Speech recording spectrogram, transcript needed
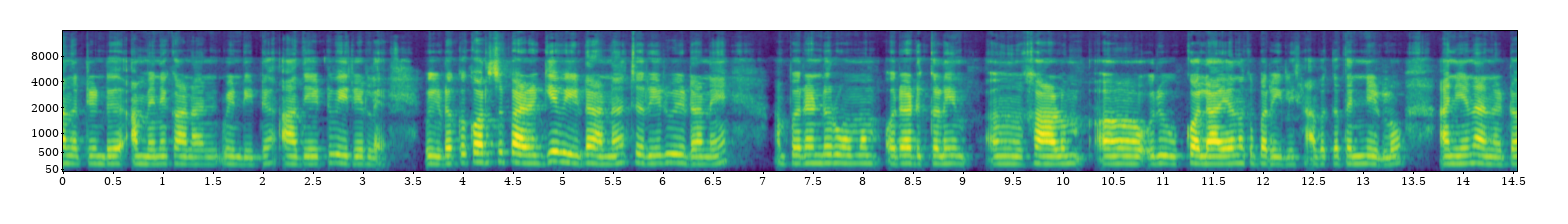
വന്നിട്ടുണ്ട് അമ്മേനെ കാണാൻ വേണ്ടിയിട്ട് ആദ്യമായിട്ട് വരികയല്ലേ വീടൊക്കെ കുറച്ച് പഴകിയ വീടാണ് ചെറിയൊരു വീടാണ്. അപ്പോൾ രണ്ട് റൂമും ഒരു അടുക്കളയും ഹാളും ഒരു കൊലായ എന്നൊക്കെ പറയില്ലേ? അതൊക്കെ തന്നെയുള്ളൂ. അനിയനാണ് കേട്ടോ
